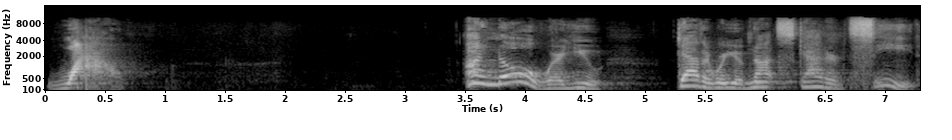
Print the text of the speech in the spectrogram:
Wow. I know where you gather, where you have not scattered seed.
